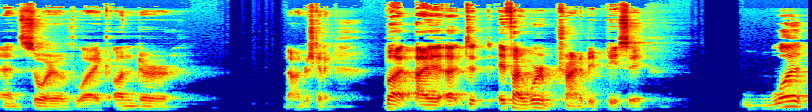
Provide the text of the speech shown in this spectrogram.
and sort of like under. No, I'm just kidding. But I, uh, if I were trying to be PC, what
